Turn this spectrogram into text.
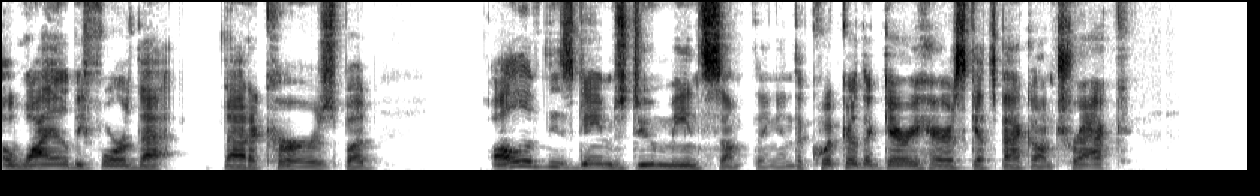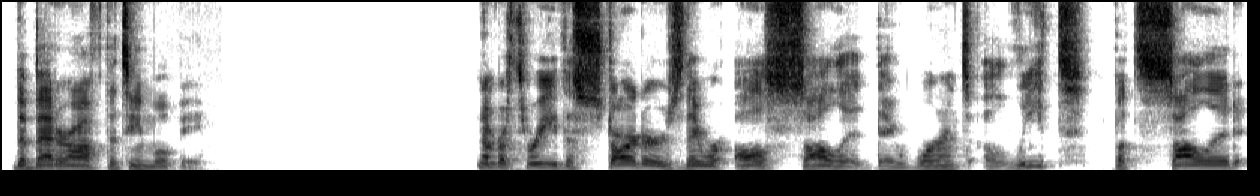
a while before that that occurs, but all of these games do mean something, and the quicker that Gary Harris gets back on track, the better off the team will be. Number three, the starters, they were all solid. They weren't elite, but solid,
